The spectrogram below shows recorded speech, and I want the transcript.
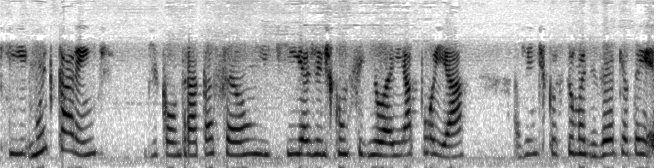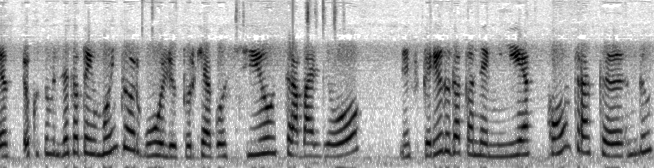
que muito carente de contratação e que a gente conseguiu aí apoiar. A gente costuma dizer que eu tenho, eu, eu costumo dizer que eu tenho muito orgulho porque a Gocil trabalhou nesse período da pandemia contratando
